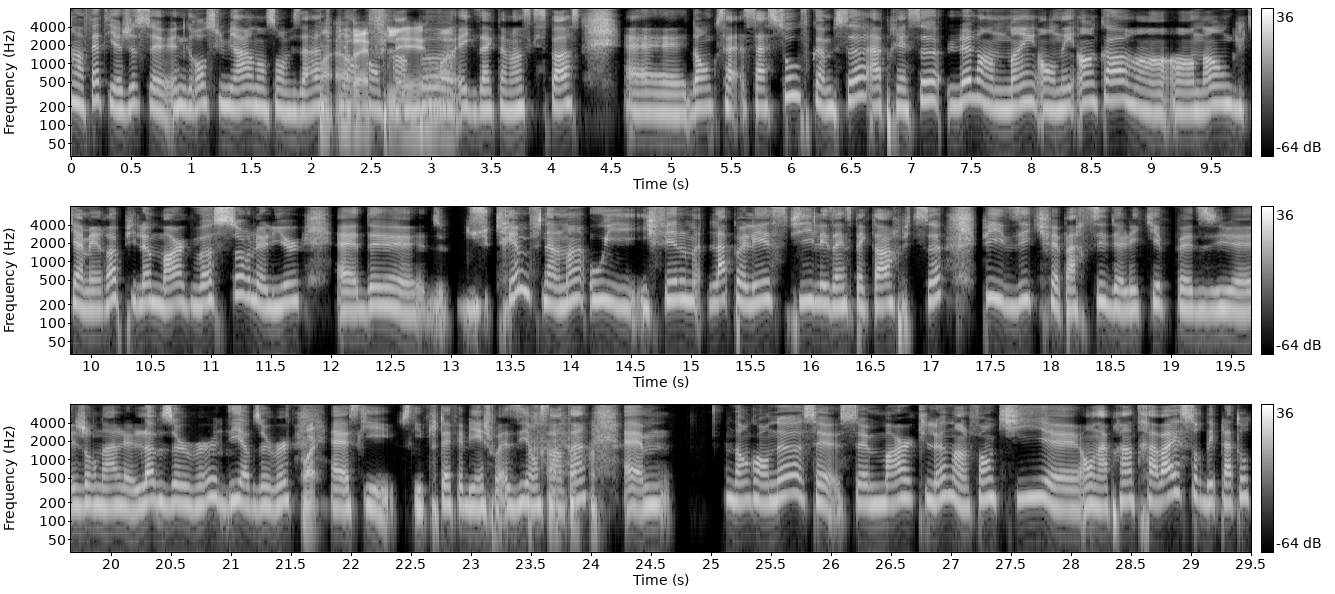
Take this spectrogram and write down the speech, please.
En fait, il y a juste euh, une grosse lumière dans son visage, puis on comprend pas exactement ce qui se passe. Euh, donc, ça, ça s'ouvre comme ça. Après ça, le lendemain, on est encore en, angle caméra, puis là, Mark va sur le lieu euh, de, du, crime finalement, où il, filme la police, puis les inspecteurs, puis tout ça. Puis il dit qu'il fait partie de l'équipe du journal L'Observer, The Observer, ce qui est ce qui est tout à fait bien choisi, on s'entend. Donc, on a ce, ce Mark-là, dans le fond, qui, euh, on apprend, travaille sur des plateaux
